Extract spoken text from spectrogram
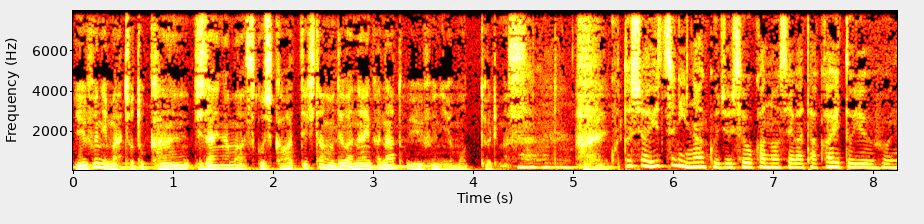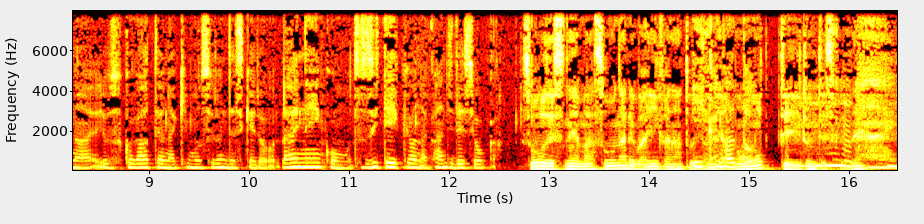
いうふうに、まあ、ちょっと時代がまあ少し変わってきたのではないかなというふうに思っております。はい、今年はいつになく受賞可能性が高いというふうな予測があったような気もするんですけど、来年以降も続いていくような感じでしょうか？そうですね、まあ、そうなればいいかなというふうには思っているんですけどね。はい、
